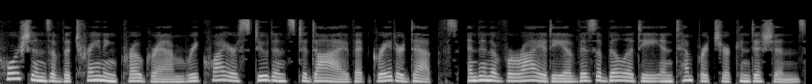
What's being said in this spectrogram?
Portions of the training program require students to dive at greater depths, and in a variety of visibility and temperature conditions.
